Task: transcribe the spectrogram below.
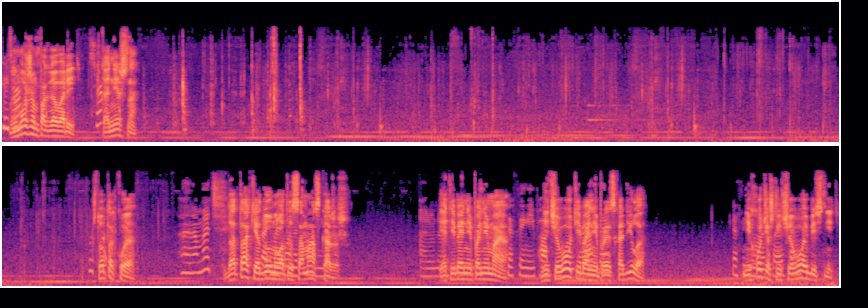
Мы можем поговорить? Конечно. Что такое? Да так, я думала, ты сама скажешь. Я тебя не понимаю. Ничего у тебя не происходило? Не хочешь ничего объяснить?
